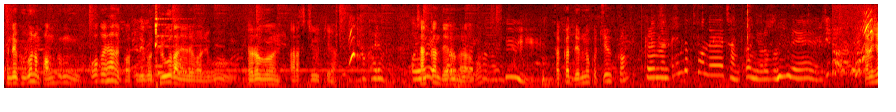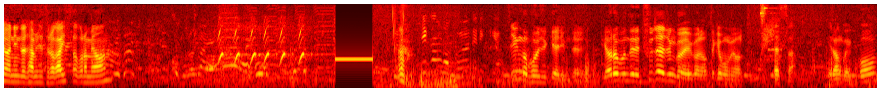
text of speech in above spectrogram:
근데 그거는 방송 꺼도 해야 될 것 같아. 이거 들고 다녀야 돼가지고. 여러분, 알아서 찍을게요. 다 가려. 얼굴- 잠깐 내려놓으라고? 다 가려. 잠깐 내려놓고 찍을까? 그러면 핸드폰을 잠깐 여러분들 잠시만, 님들 잠시 들어가 있어, 그러면. 찍은 거 보여드릴게요. 찍은 거 보여줄게, 님들. 여러분들이 투자해준 거예요, 이건 어떻게 보면. 됐어. 이런 거 있고.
